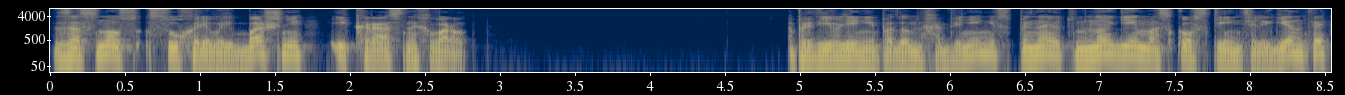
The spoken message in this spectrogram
за снос Сухаревой башни и Красных ворот». О предъявлении подобных обвинений вспоминают многие московские интеллигенты,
